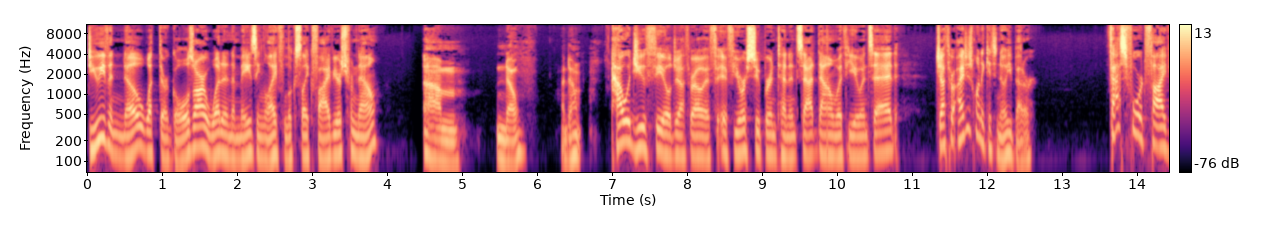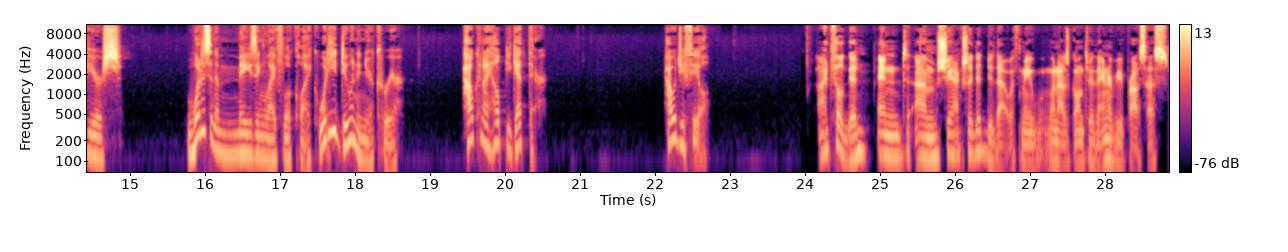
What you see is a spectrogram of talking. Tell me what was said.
Do you even know what their goals are? What an amazing life looks like five years from now? Um, no, I don't. How would you feel, Jethro, if if your superintendent sat down with you and said, Jethro, I just want to get to know you better. Fast forward five years. What does an amazing life look like? What are you doing in your career? How can I help you get there? How would you feel? I'd feel good. And um, she actually did do that with me when I was going through the interview process.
